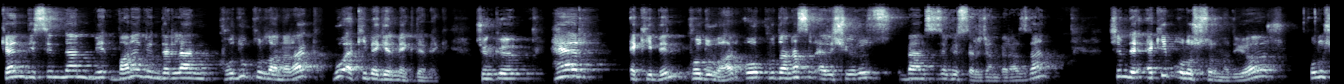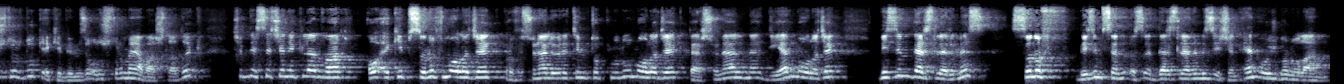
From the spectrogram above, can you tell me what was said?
kendisinden bir, bana gönderilen kodu kullanarak bu ekibe girmek demek. Çünkü her ekibin kodu var. O koda nasıl erişiyoruz ben size göstereceğim birazdan. Şimdi ekip oluşturma diyor. Oluşturduk ekibimizi, oluşturmaya başladık. Şimdi seçenekler var. O ekip sınıf mı olacak, profesyonel öğretim topluluğu mu olacak, personel mi, diğer mi olacak? Bizim derslerimiz sınıf, bizim derslerimiz için en uygun olan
